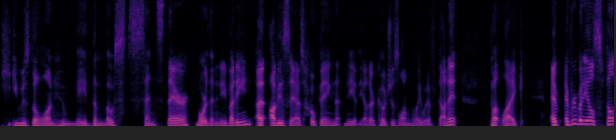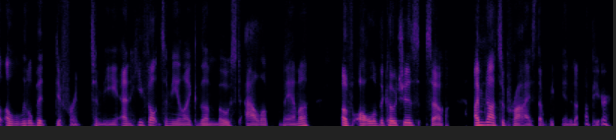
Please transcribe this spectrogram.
he was the one who made the most sense there more than anybody. Uh, obviously, I was hoping that many of the other coaches along the way would have done it, but like everybody else felt a little bit different to me, and he felt to me like the most Alabama of all of the coaches. So I'm not surprised that we ended up here.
